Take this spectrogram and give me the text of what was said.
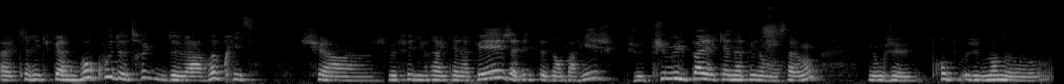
euh, qui récupèrent beaucoup de trucs de la reprise. Je, suis un, je me fais livrer un canapé, j'habite dans Paris, je ne cumule pas les canapés dans mon salon. Donc je, je demande au,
